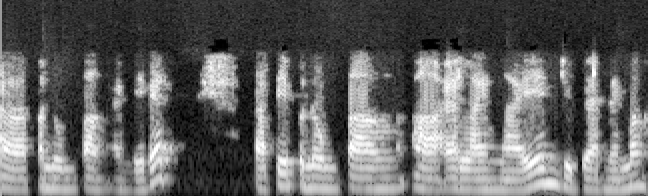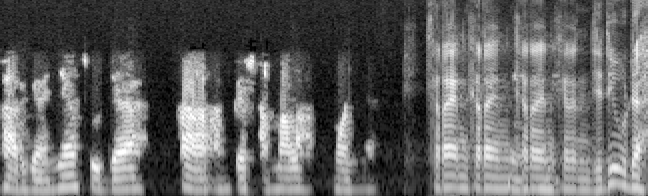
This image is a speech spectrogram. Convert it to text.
uh, penumpang Emirates, tapi penumpang uh, airline lain juga memang harganya sudah uh, hampir sama lah semuanya. Keren, keren, keren, keren. Jadi udah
